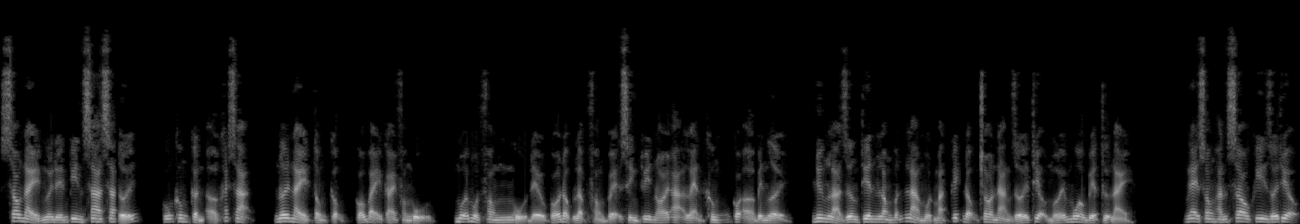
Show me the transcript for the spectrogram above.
Sau này ngươi đến kin xa xa tới, cũng không cần ở khách sạn. Nơi này tổng cộng có bảy cái phòng ngủ, mỗi một phòng ngủ đều có độc lập phòng vệ sinh, tuy nói ạ lẹn không có ở bên người, nhưng là dương thiên long vẫn là một mặt kích động cho nàng giới thiệu mới mua biệt thự này. Nghe xong hắn sau khi giới thiệu,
